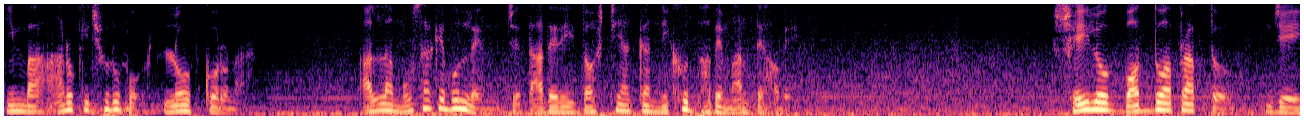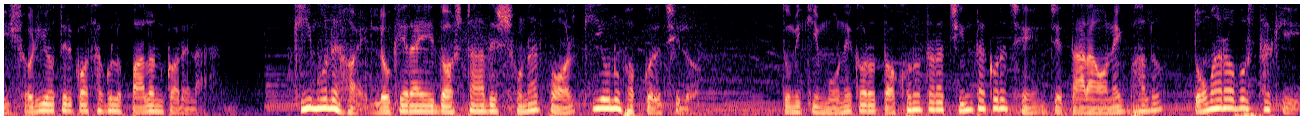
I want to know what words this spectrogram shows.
কিংবা আরও কিছুর উপর লোভ করো না। আল্লাহ মুসাকে বললেন যে তাদের এই দশটি আজ্ঞা নিখুঁতভাবে মানতে হবে। সেই লোক বদ্দোয়াপ্রাপ্ত যে এই শরীয়তের কথাগুলো পালন করে না। কি মনে হয় লোকেরা এই দশটা আদেশ শোনার পর কি অনুভব করেছিল? তুমি কি মনে করো তখনও তারা চিন্তা করেছে যে তারা অনেক ভালো? তোমার অবস্থা কি?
